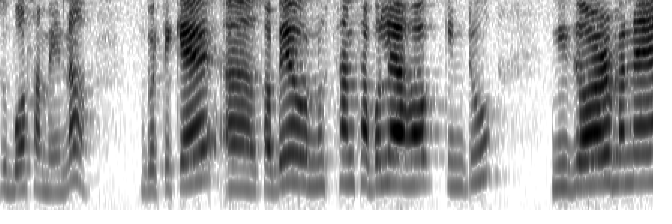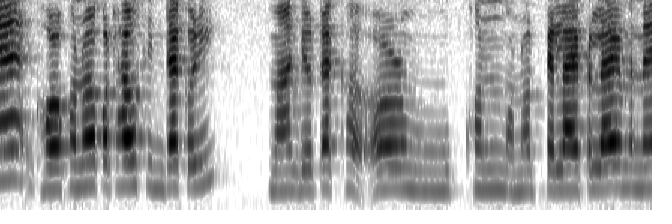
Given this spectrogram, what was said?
যুৱ চামেই ন? গতিকে চবেই অনুষ্ঠান চাবলৈ আহক কিন্তু নিজৰ মানে ঘৰখনৰ কথাও চিন্তা কৰি মাক দেউতাকৰ মুখখন মনত পেলাই পেলাই মানে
